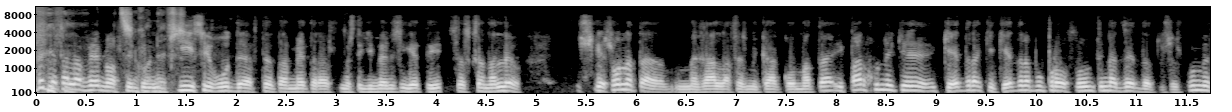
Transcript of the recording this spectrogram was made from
δεν καταλαβαίνω αυτή την, Συγχωνεύσεις. ποιοι εισηγούνται αυτά τα μέτρα ας πούμε, στην κυβέρνηση, γιατί σας ξαναλέω, και σε όλα τα μεγάλα θεσμικά κόμματα υπάρχουν και κέντρα και κέντρα που προωθούν την ατζέντα τους. Ας πούμε,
